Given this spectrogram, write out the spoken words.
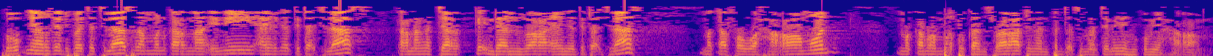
hurufnya harusnya dibaca jelas, namun karena ini akhirnya tidak jelas, karena ngejar keindahan suara akhirnya tidak jelas, maka fawa haramun, maka mempertukan suara dengan bentuk semacam ini hukumnya haram.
